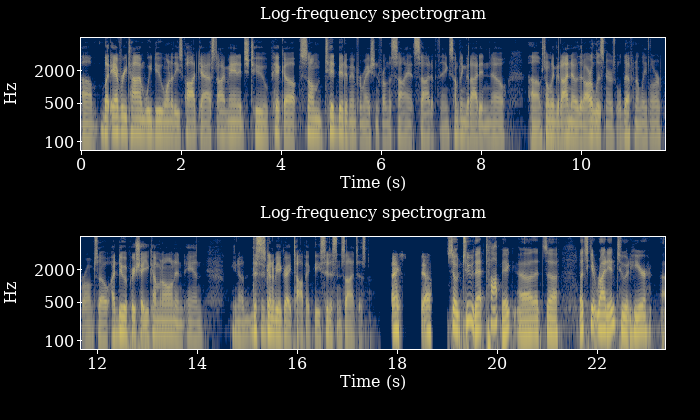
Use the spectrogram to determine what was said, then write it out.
Um, but every time we do one of these podcasts, I manage to pick up some tidbit of information from the science side of things, something that I didn't know um, something that I know that our listeners will definitely learn from. So I do appreciate you coming on, and and you know this is going to be a great topic, the citizen scientist. Thanks. Yeah. So to that topic, uh, that's uh, let's get right into it here. Uh,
